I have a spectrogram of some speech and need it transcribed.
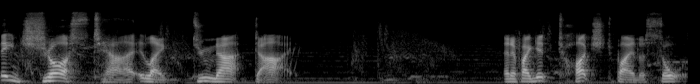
They just, uh, like, do not die. And if I get touched by the sword,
